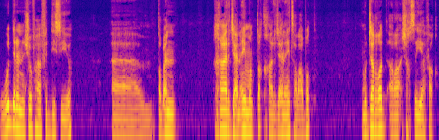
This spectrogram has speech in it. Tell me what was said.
ودنا نشوفها في ال DCU. طبعا خارج عن أي منطق خارج عن أي ترابط مجرد آراء شخصية فقط.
